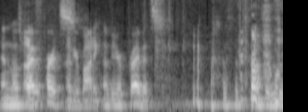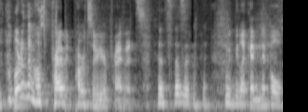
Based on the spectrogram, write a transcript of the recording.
and the most Of- private parts of your body. of your privates. what are the most private parts of your privates? it doesn't. It would be like a nipple?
